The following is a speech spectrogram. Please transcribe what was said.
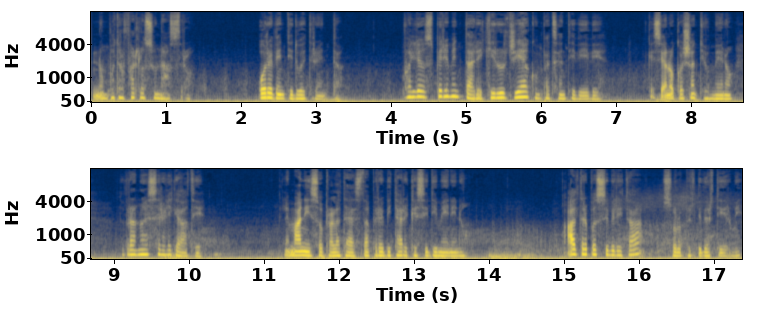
non potrò farlo su nastro. Ore 22.30. Voglio sperimentare chirurgia con pazienti vivi. Che siano coscienti o meno, dovranno essere legati. Le mani sopra la testa per evitare che si dimenino. Altre possibilità, solo per divertirmi.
